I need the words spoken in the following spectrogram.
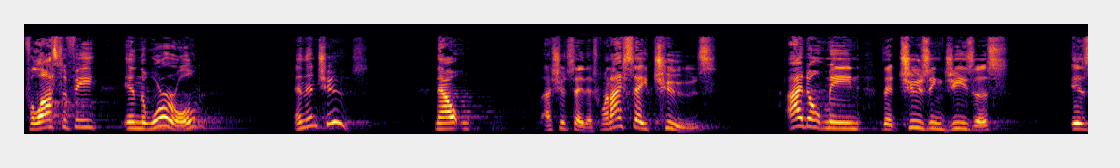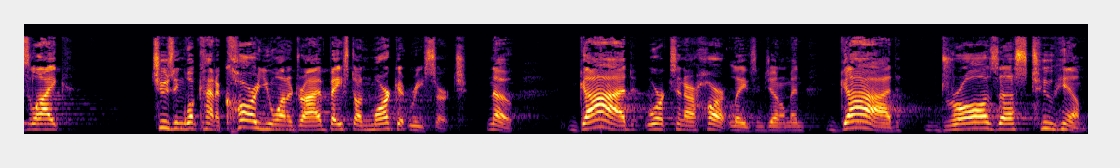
philosophy in the world, and then choose. Now, I should say this. When I say choose, I don't mean that choosing Jesus is like choosing what kind of car you want to drive based on market research. No. God works in our heart, ladies and gentlemen. God draws us to Him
